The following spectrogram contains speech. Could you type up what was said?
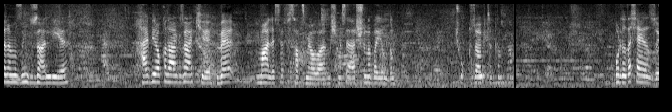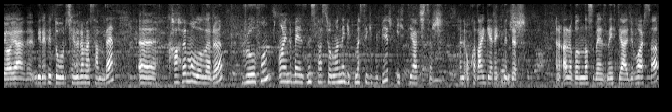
manzaramızın güzelliği her biri o kadar güzel ki ve maalesef satmıyorlarmış. Mesela şuna bayıldım. Çok güzel bir takım. Burada da şey yazıyor yani birebir doğru çeviremesem de e, kahve molaları ruhun aynı benzin istasyonlarına gitmesi gibi bir ihtiyaçtır. Hani o kadar gereklidir. Yani arabanın nasıl benzine ihtiyacı varsa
